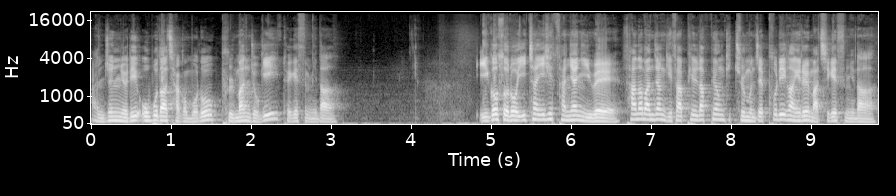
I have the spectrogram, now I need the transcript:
안전율이 5보다 작으므로 불만족이 되겠습니다. 이것으로 2024년 2회 산업안전기사 필답형 기출문제 풀이 강의를 마치겠습니다.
